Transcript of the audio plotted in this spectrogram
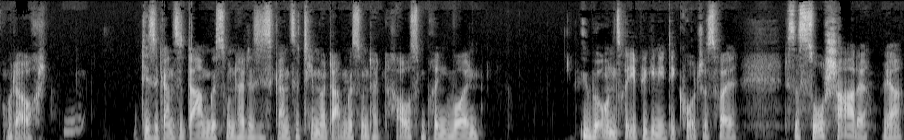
oder auch diese ganze Darmgesundheit, dieses ganze Thema Darmgesundheit nach außen bringen wollen über unsere Epigenetik-Coaches, weil das ist so schade, ja,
